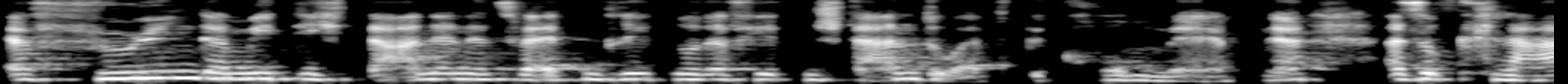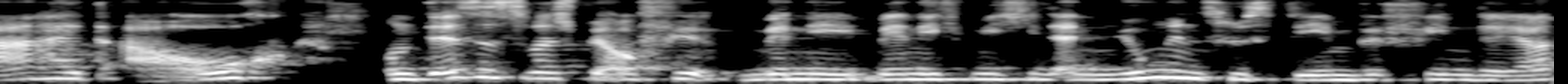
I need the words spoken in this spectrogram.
erfüllen, damit ich dann einen zweiten, dritten oder vierten Standort bekomme? Ja. Also Klarheit auch, und das ist zum Beispiel auch für, wenn ich, wenn ich mich in einem jungen System befinde, ja,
